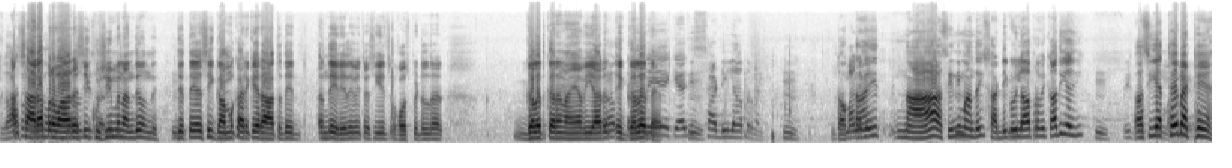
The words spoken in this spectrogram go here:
ਆਹ ਸਾਰਾ ਪਰਿਵਾਰ ਅਸੀਂ ਖੁਸ਼ੀ ਮਨਾਉਂਦੇ ਹੁੰਦੇ ਜਿੱਤੇ ਅਸੀਂ ਗਮ ਕਰਕੇ ਰਾਤ ਦੇ ਅੰਧੇਰੇ ਦੇ ਵਿੱਚ ਅਸੀਂ ਇਸ ਹਸਪੀਟਲ ਦਾ ਗਲਤ ਕਰਨ ਆਏ ਆ ਵੀ ਯਾਰ ਇਹ ਗਲਤ ਹੈ। ਇਹ ਕਿਹਾ ਜੀ ਸਾਡੀ ਲਾਪਰਵਾਹੀ। ਡਾਕਟਰਾਂ ਜੀ ਨਾ ਅਸੀਂ ਨਹੀਂ ਮੰਨਦੇ ਜੀ ਸਾਡੀ ਕੋਈ ਲਾਪਰਵਾਹੀ ਕਾਦੀ ਹੈ ਜੀ ਅਸੀਂ ਇੱਥੇ ਬੈਠੇ ਆ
